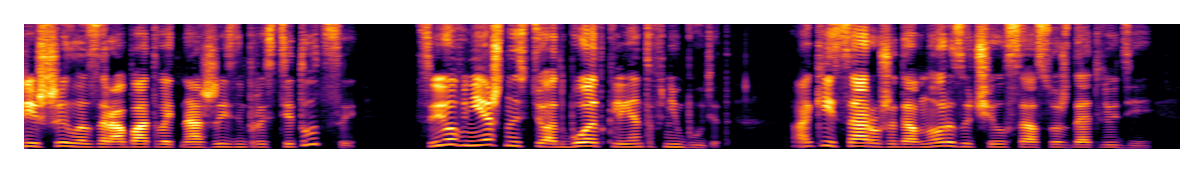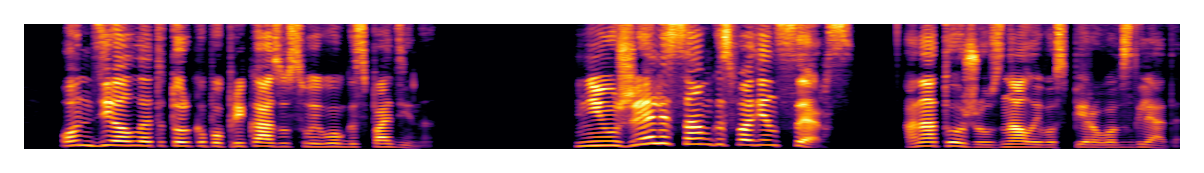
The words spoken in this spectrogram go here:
решила зарабатывать на жизнь проституции? С ее внешностью отбоя от клиентов не будет. А Кейсар уже давно разучился осуждать людей. Он делал это только по приказу своего господина. «Неужели сам господин Сэрс?» Она тоже узнала его с первого взгляда.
